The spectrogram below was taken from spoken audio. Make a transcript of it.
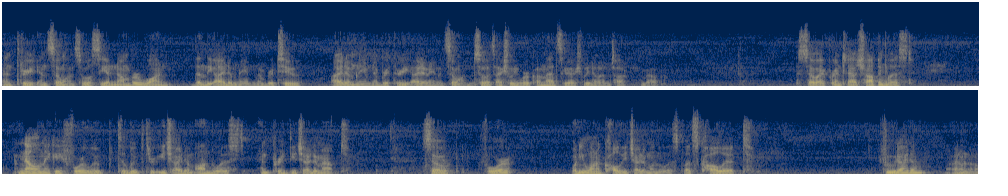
and three, and so on. So we'll see a number one, then the item name, number two, item name, number three, item name, and so on. So let's actually work on that so you actually know what I'm talking about. So I printed out shopping list. Now I'll make a for loop to loop through each item on the list and print each item out. So for, what do you want to call each item on the list? Let's call it food item. I don't know.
